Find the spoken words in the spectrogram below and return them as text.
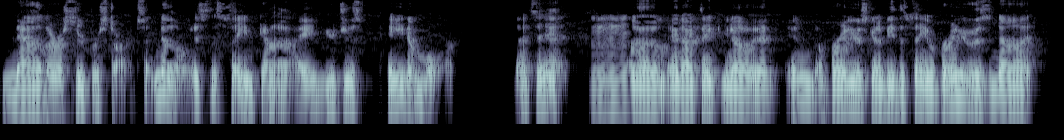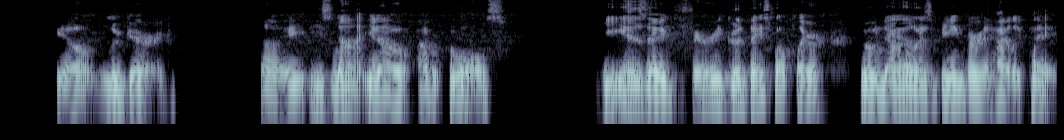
now they're a superstar. It's like, no, it's the same guy. You just paid him more. That's it. Mm-hmm. Um, and I think you know, it, and Abreu is going to be the same. Abreu is not, you know, Lou Gehrig. Uh, he, he's not, you know, Albert Pujols. He is a very good baseball player who now is being very highly paid,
